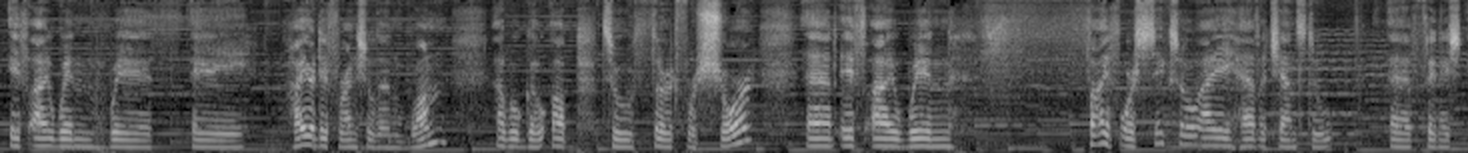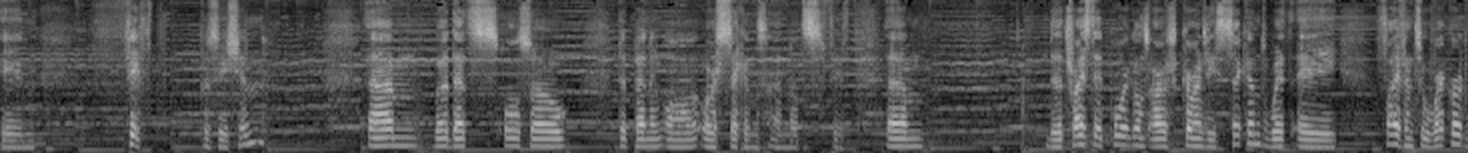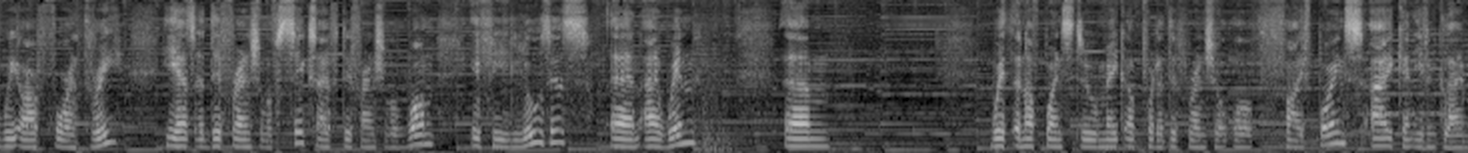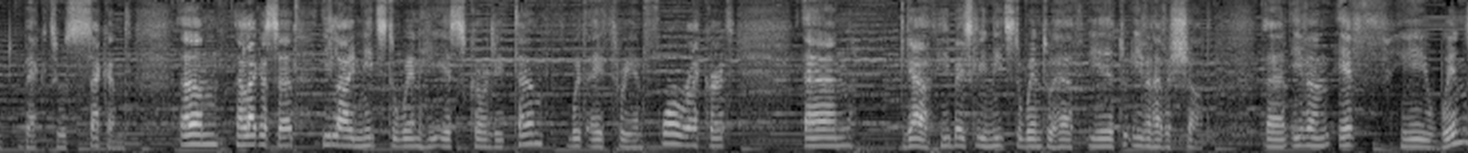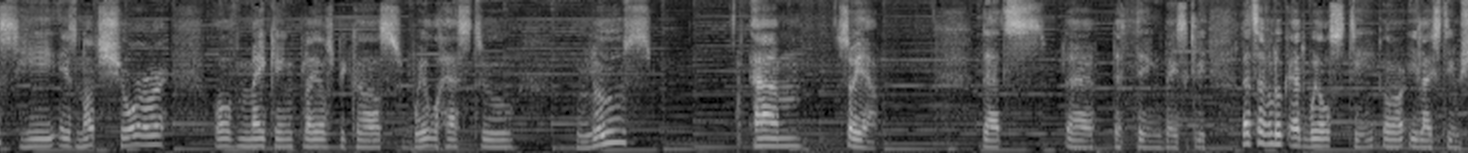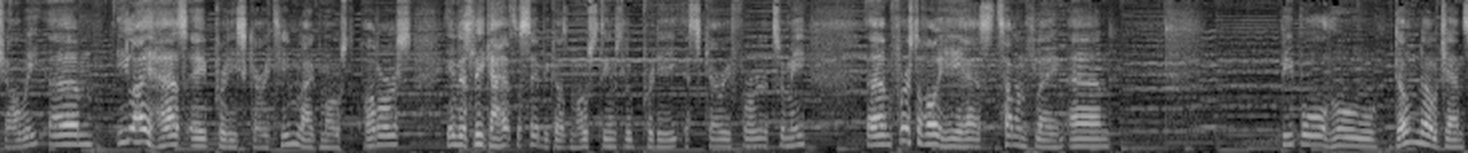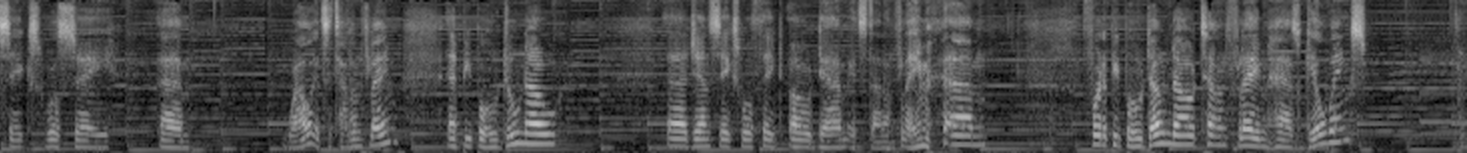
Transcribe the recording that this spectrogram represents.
If I win with a higher differential than one, I will go up to third for sure. And if I win five or six, so I have a chance to uh, finish in fifth position. Um, but that's also depending on or second and not fifth. Um, the Tri-State Polygons are currently second with a five and two record. We are four and three. He has a differential of six. I have a differential of one. If he loses and I win, um, with enough points to make up for the differential of 5 points, I can even climb back to second. Um, and like I said, Eli needs to win. He is currently 10th with a 3 and 4 record. And yeah, he basically needs to win to have to even have a shot. And even if he wins, he is not sure of making playoffs because Will has to lose. Um, so yeah, that's uh, the thing basically. Let's have a look at Will's team or Eli's team, shall we? Um, Eli has a pretty scary team, like most others in this league, I have to say, because most teams look pretty scary for to me. Um, first of all, he has Talonflame, and people who don't know Gen 6 will say, um, well, it's a Talonflame, and people who do know uh, Gen 6 will think, oh damn, it's Talonflame. um, for the people who don't know, Talonflame has Gale Wings,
